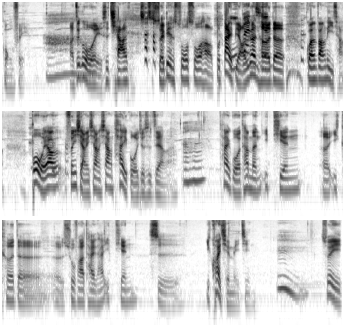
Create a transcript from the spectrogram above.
公费。啊，啊，这个我也是掐随便说说哈，不代表任何的官方立场，不过我要分享一下，像泰国就是这样啊，嗯哼，泰国他们一天。呃，一颗的呃舒发泰，它一天是一块钱美金，嗯，所以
